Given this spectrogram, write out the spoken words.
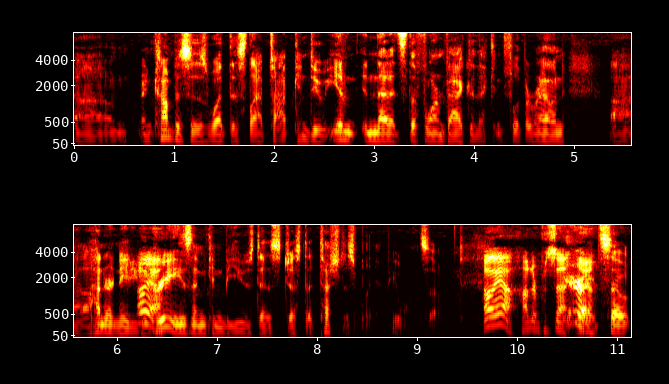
um, encompasses what this laptop can do, in in that it's the form factor that can flip around uh, 180 oh, degrees yeah. and can be used as just a touch display if you want. So. Oh yeah, hundred percent. Right. Yeah. So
